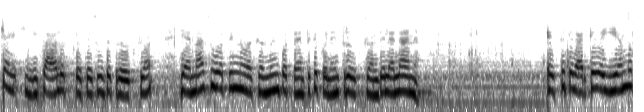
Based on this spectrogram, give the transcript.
que agilizaba los procesos de producción y además hubo otra innovación muy importante que fue la introducción de la lana. Este telar que veíamos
